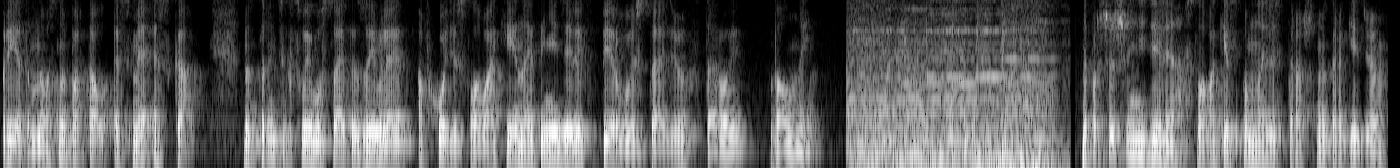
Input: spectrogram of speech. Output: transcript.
При этом новостной портал СМЕ-СК на страницах своего сайта заявляет о входе Словакии на этой неделе в первую стадию второй волны. На прошедшей неделе в Словакии вспоминали страшную трагедию,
